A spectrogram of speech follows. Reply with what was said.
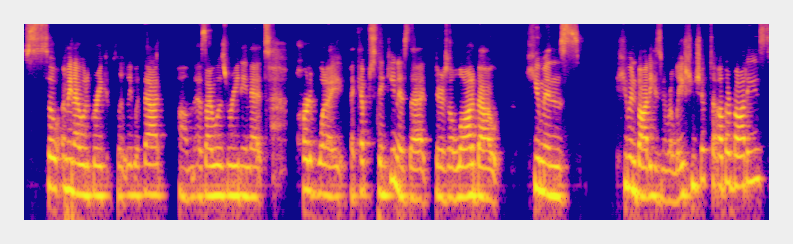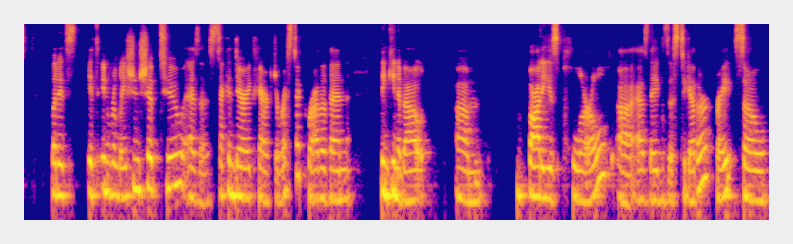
So, I mean, I would agree completely with that. Um, as I was reading it, part of what I, I kept thinking is that there's a lot about humans, human bodies in relationship to other bodies, but it's it's in relationship to as a secondary characteristic rather than thinking about um, bodies plural uh, as they exist together, right? So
